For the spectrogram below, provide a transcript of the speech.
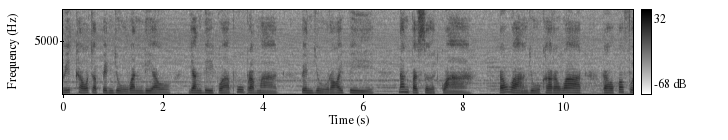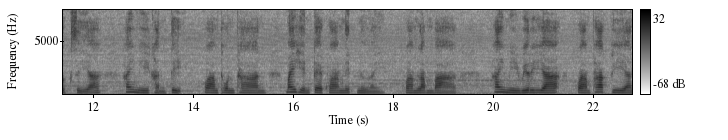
วิตเขาจะเป็นอยู่วันเดียว ยังดีกว่าผู้ประมาท เป็นอยู่ร้อยปี นั่นประเสริฐกว่า ระหว่างอยู่คารวาสเราก็ฝึกเสีย ให้มีขันติ ความทนทาน ไม่เห็นแก่ความเหน็ดเหนื่อย ความลำบาก ให้มีวิริยะ ความภาคเพียร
